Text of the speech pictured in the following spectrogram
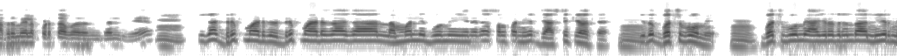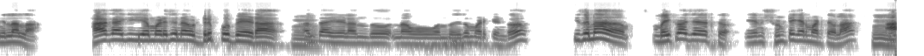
ಅದ್ರ ಮೇಲೆ ಕೊಡ್ತಾ ಬಂದ್- ಬಂದ್ವಿ. ಈಗ ಡ್ರಿಪ್ ಮಾಡಿದ್ವಿ. ಡ್ರಿಪ್ ಮಾಡಿದಾಗ ನಮ್ಮಲ್ಲಿ ಭೂಮಿ ಏನಿದೆ ಸ್ವಲ್ಪ ನೀರ್ ಜಾಸ್ತಿ ಕೇಳುತ್ತೆ. ಇದು ಗೊಚ್ಚ ಭೂಮಿ. ಗೊಚ್ಚ ಭೂಮಿ ಆಗಿರೋದ್ರಿಂದ ನೀರ್ ನಿಲ್ಲಲ್ಲ. ಹಾಗಾಗಿ ಏನ್ ಮಾಡಿದ್ವಿ? ನಾವು ಡ್ರಿಪ್ ಬೇಡ ಅಂತ ಹೇಳಂದು ನಾವು ಒಂದು ಇದು ಮಾಡ್ಕೊಂಡು ಇದನ್ನ ಮೈಕ್ರೋಜೆಟ್ ಏನ್ ಶುಂಠಿಗೆ ಏನ್ ಮಾಡ್ತೇವಲ್ಲ ಆ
